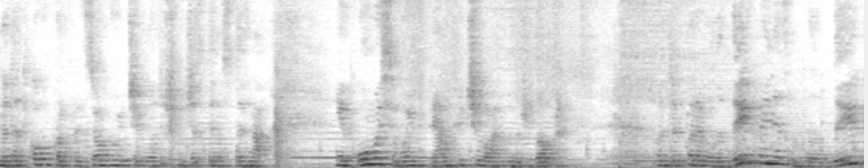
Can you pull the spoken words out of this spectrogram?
додатково пропрацьовуючи внутрішню частину стегна, яку ми сьогодні прямо відчуваємо дуже добре. Отже, перевели дихання, зробили вдих,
